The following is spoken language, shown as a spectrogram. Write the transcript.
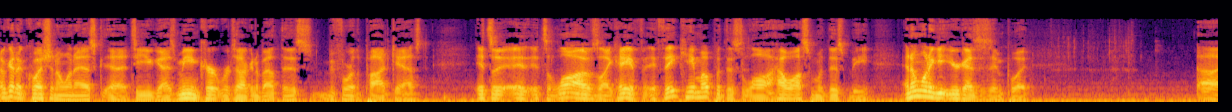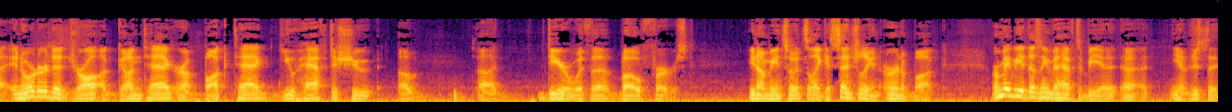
I've got a question I want to ask uh, to you guys. Me and Kurt were talking about this before the podcast. It's a, it's a law. I was like, hey, if, if they came up with this law, how awesome would this be? And I want to get your guys' input. Uh, in order to draw a gun tag or a buck tag, you have to shoot a, a deer with a bow first. You know what I mean? So it's like essentially an earn a buck, or maybe it doesn't even have to be a, a you know just a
